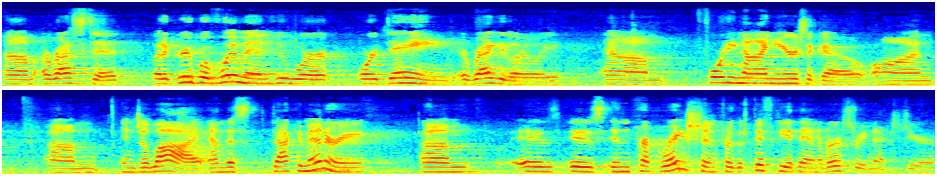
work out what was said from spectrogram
um, arrested, but a group of women who were ordained irregularly um, 49 years ago on um, in July, and this documentary um, is is in preparation for the 50th anniversary next year,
